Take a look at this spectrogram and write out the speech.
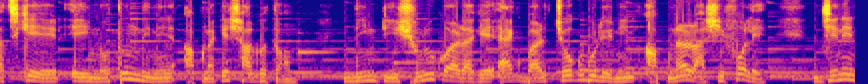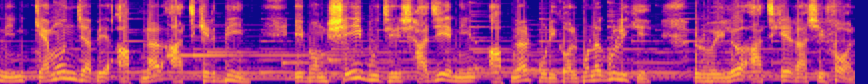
আজকের এই নতুন দিনে আপনাকে স্বাগতম। দিনটি শুরু করার আগে একবার চোখ বুলিয়ে নিন আপনার রাশিফলে। জেনে নিন কেমন যাবে আপনার আজকের দিন এবং সেই বুঝে সাজিয়ে নিন আপনার পরিকল্পনাগুলিকে। রইল আজকের রাশিফল।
